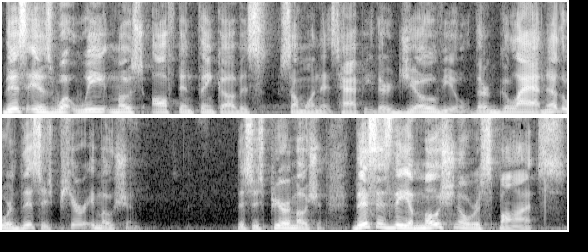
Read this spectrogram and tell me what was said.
this is what we most often think of as someone that's happy. They're jovial, they're glad. In other words, this is pure emotion. This is pure emotion. This is the emotional response.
